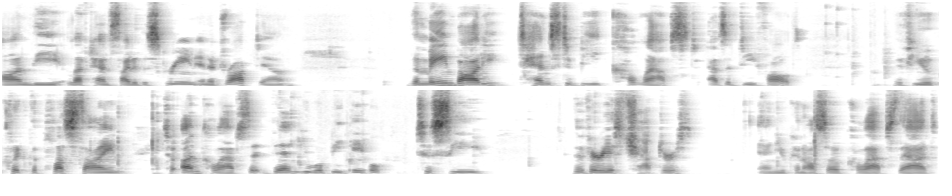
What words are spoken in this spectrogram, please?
on the left-hand side of the screen in a drop-down. The main body tends to be collapsed as a default. If you click the plus sign to uncollapse it, then you will be able to see the various chapters. And you can also collapse that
